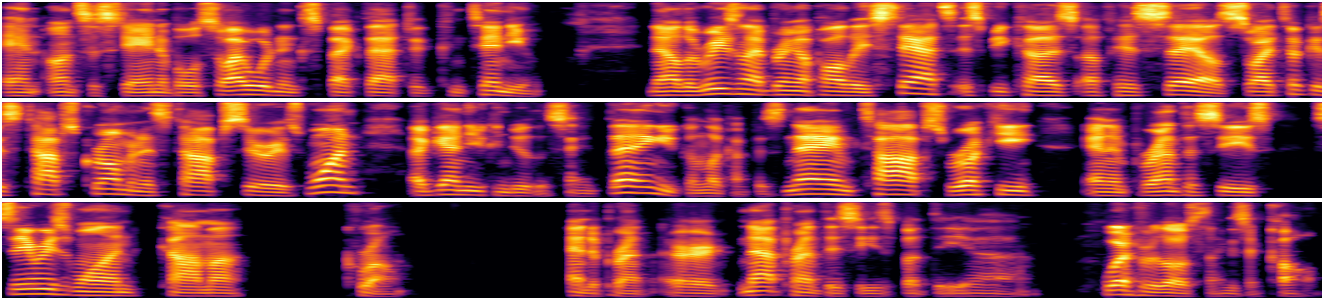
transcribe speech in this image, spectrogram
and unsustainable. So I wouldn't expect that to continue. Now, the reason I bring up all these stats is because of his sales. So I took his Topps Chrome and his Topps Series 1. Again, you can do the same thing. You can look up his name, Topps rookie, and in parentheses, Series 1, comma, Chrome. And a parent or not parentheses, but the uh whatever those things are called.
